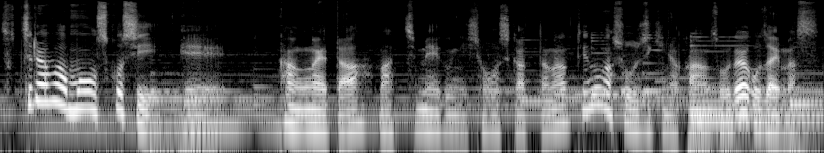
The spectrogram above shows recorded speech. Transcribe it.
そちらはもう少し、えー、考えたマッチメイクにしてほしかったなっていうのが正直な感想ではございます。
